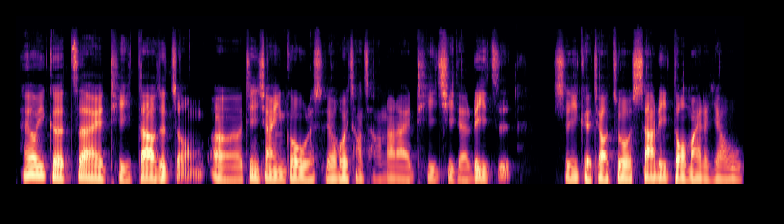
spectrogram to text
还有一个在提到这种呃镜像异构物的时候，会常常拿来提起的例子，是一个叫做沙利豆麦的药物。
